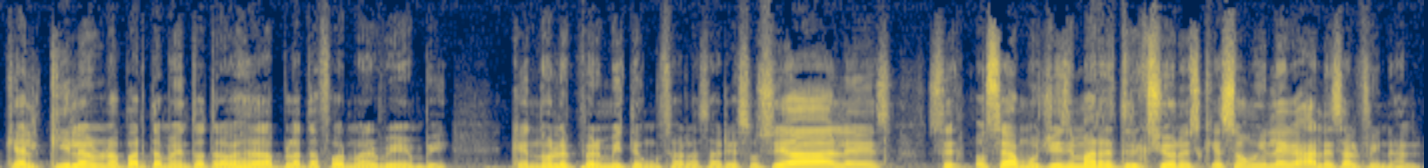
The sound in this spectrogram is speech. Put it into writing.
que alquilan un apartamento a través de la plataforma Airbnb, que no les permiten usar las áreas sociales, se- o sea, muchísimas restricciones que son ilegales al final.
